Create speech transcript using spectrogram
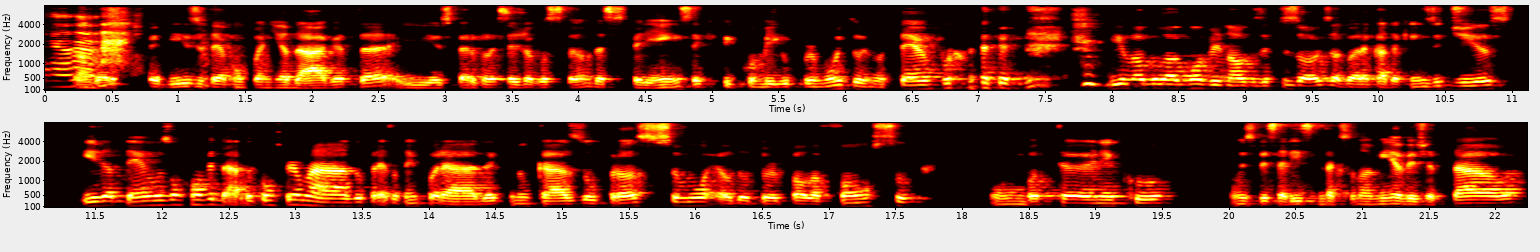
Então, agora estou feliz de ter a companhia da Agatha e espero que ela esteja gostando dessa experiência, que fique comigo por muito tempo. e logo, logo vão vir novos episódios, agora a cada 15 dias. E já temos um convidado confirmado para essa temporada, que no caso o próximo é o Dr. Paulo Afonso, um botânico, um especialista em taxonomia vegetal.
